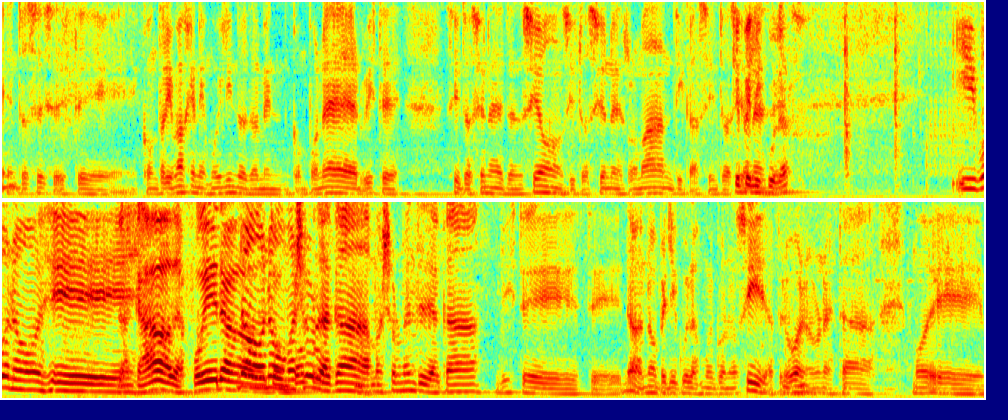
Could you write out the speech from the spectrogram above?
Entonces, este, contra imágenes es muy lindo también componer, ¿viste? Situaciones de tensión, situaciones románticas, ¿Qué situaciones. de- películas? Y bueno, eh, ¿De acá, de afuera? no, de no, mayor poco? de acá, mayormente de acá, viste, este, no, no películas muy conocidas, pero bueno, Ujú. una está eh,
